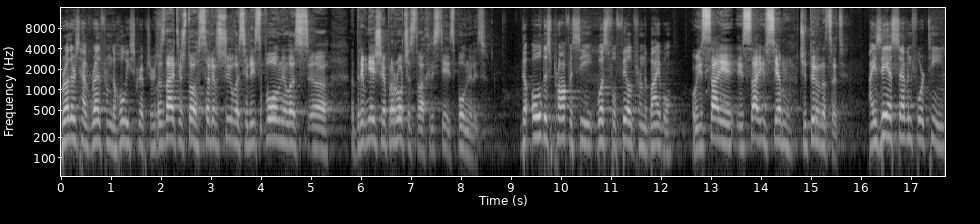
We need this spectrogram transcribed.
brothers have read from the Holy Scriptures, вы знаете, что совершилось или исполнилось э, древнейшее пророчество о Христе, исполнились. the oldest prophecy was fulfilled from the Bible. У Исаии, Исаии 7, 14 Isaiah 7:14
